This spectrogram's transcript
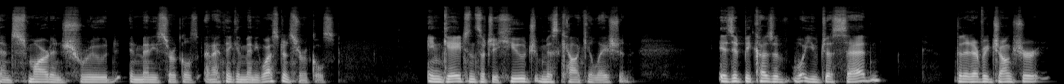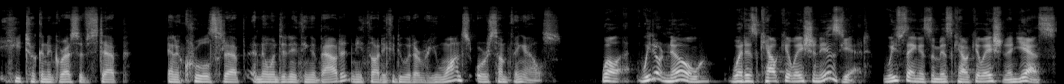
and smart and shrewd in many circles, and I think in many Western circles, engaged in such a huge miscalculation? Is it because of what you've just said that at every juncture he took an aggressive step and a cruel step and no one did anything about it and he thought he could do whatever he wants or something else? Well, we don't know what his calculation is yet. We're saying it's a miscalculation. And yes,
